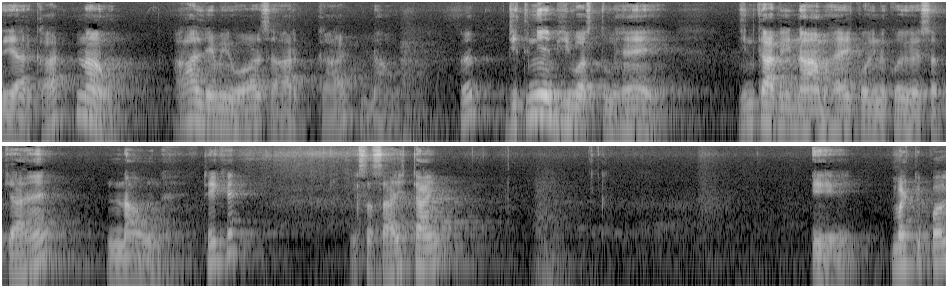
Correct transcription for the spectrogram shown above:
they are called noun. All naming words are called noun. मतलब जितने भी वस्तु हैं, जिनका भी नाम है, कोई ना कोई, वे सब क्या है? नाउन है। ठीक है? Exercise time a multiple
